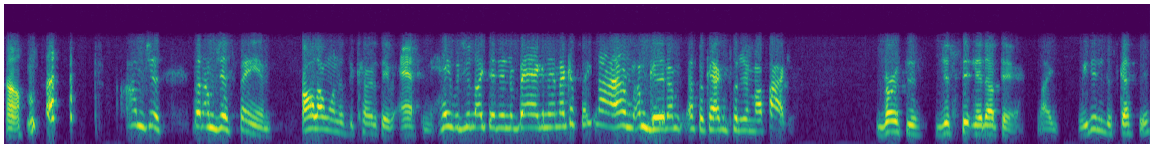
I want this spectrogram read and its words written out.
gum. I'm just, but I'm just saying. All I want is the courtesy of asking me, "Hey, would you like that in the bag?" And then I can say, "No, nah, I'm, I'm good. I'm, that's okay. I can put it in my pocket." Versus just sitting it up there, like we didn't discuss this.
